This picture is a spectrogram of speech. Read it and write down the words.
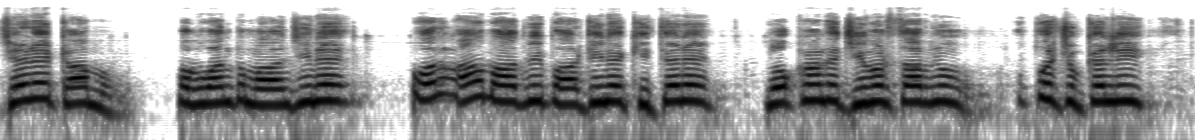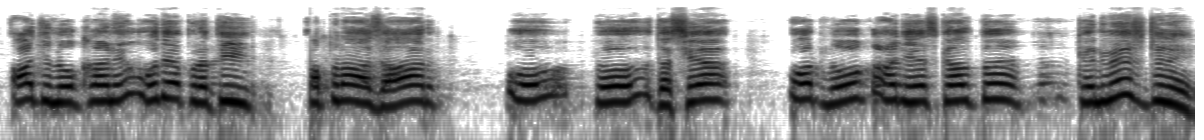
ਜਿਹੜੇ ਕੰਮ ਭਗਵੰਤ ਮਾਨ ਜੀ ਨੇ ਔਰ ਆਮ ਆਦਮੀ ਪਾਰਟੀ ਨੇ ਕੀਤੇ ਨੇ ਲੋਕਾਂ ਦੇ ਜੀਵਨ ਸਤਰ ਨੂੰ ਉੱਪਰ ਚੁੱਕਣ ਲਈ, ਅੱਜ ਲੋਕਾਂ ਨੇ ਉਹਦੇ ਪ੍ਰਤੀ ਆਪਣਾ ਆਜ਼ਾਰ ਉਹ ਦੱਸਿਆ ਔਰ ਲੋਕ ਅੱਜ ਇਸ ਗੱਲ ਤੋਂ ਕਨਵਿੰਸਡ ਨੇ,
